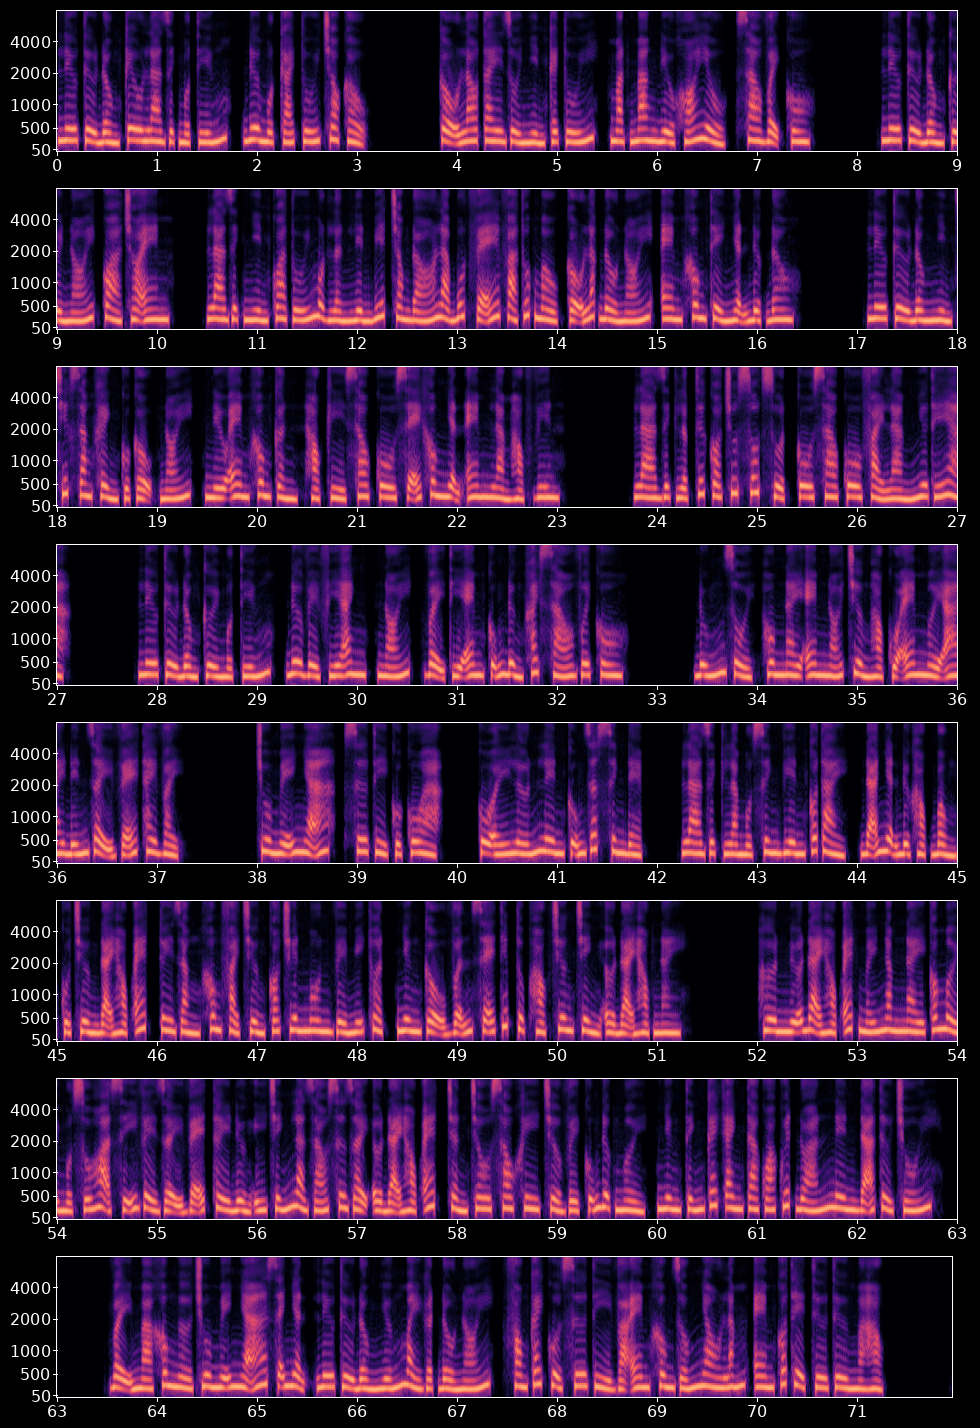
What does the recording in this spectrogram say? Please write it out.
Lưu tử đồng kêu la dịch một tiếng, đưa một cái túi cho cậu. Cậu lau tay rồi nhìn cái túi, mặt mang điều khó hiểu, sao vậy cô? Lưu tử đồng cười nói quà cho em. La dịch nhìn qua túi một lần liền biết trong đó là bút vẽ và thuốc màu, cậu lắc đầu nói em không thể nhận được đâu. Lưu Tử Đồng nhìn chiếc răng khỉnh của cậu nói, nếu em không cần, học kỳ sau cô sẽ không nhận em làm học viên. là dịch lập tức có chút sốt ruột cô sao cô phải làm như thế à? Lưu Tử Đồng cười một tiếng, đưa về phía anh, nói, vậy thì em cũng đừng khách sáo với cô. Đúng rồi, hôm nay em nói trường học của em mời ai đến dạy vẽ thay vậy. Chu Mễ Nhã, sư tỷ của cô ạ. À? Cô ấy lớn lên cũng rất xinh đẹp. La Dịch là một sinh viên có tài, đã nhận được học bổng của trường Đại học S tuy rằng không phải trường có chuyên môn về mỹ thuật nhưng cậu vẫn sẽ tiếp tục học chương trình ở đại học này. Hơn nữa Đại học S mấy năm nay có mời một số họa sĩ về dạy vẽ thầy đường ý chính là giáo sư dạy ở Đại học S Trần Châu sau khi trở về cũng được mời, nhưng tính cách anh ta quá quyết đoán nên đã từ chối. Vậy mà không ngờ Chu Mễ Nhã sẽ nhận, Lưu Tử Đồng nhướng mày gật đầu nói, phong cách của sư tỷ và em không giống nhau lắm, em có thể từ từ mà học.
